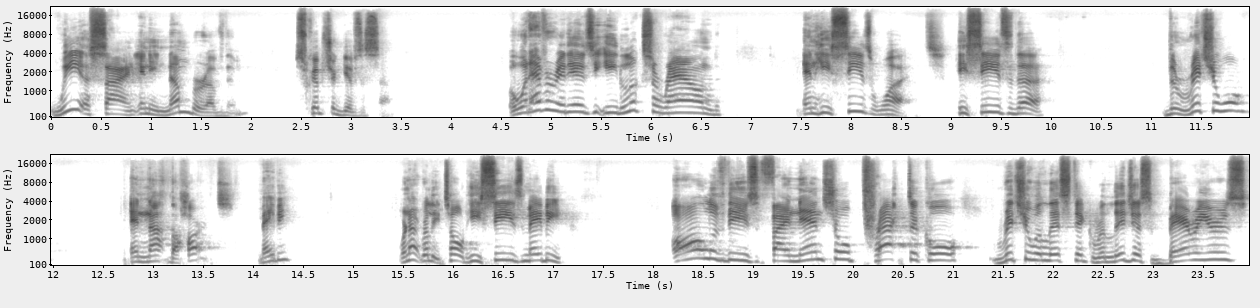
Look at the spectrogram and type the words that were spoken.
We assign any number of them. Scripture gives us some. But whatever it is, he, looks around and he sees what? He sees the, the ritual and not the heart, maybe. We're not really told. He sees maybe all of these financial, practical ritualistic, religious barriers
